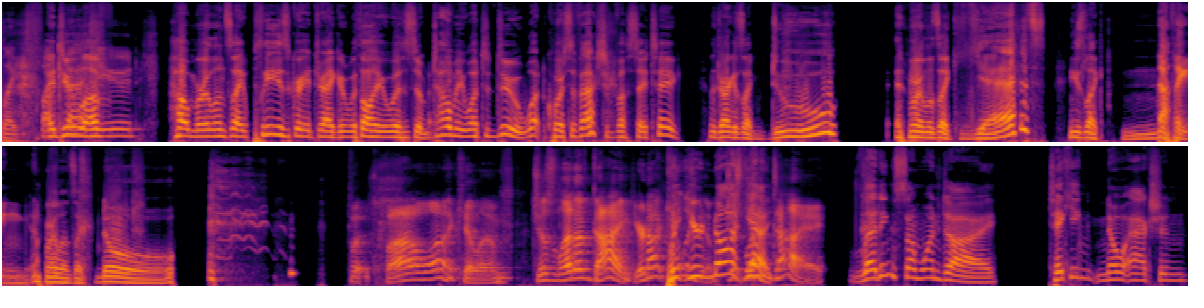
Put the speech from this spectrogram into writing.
Like fuck I do that, love- dude. How Merlin's like, "Please, great dragon, with all your wisdom, tell me what to do. What course of action must I take?" And the dragon's like, "Do," and Merlin's like, "Yes." He's like, "Nothing," and Merlin's like, "No." But, but I don't want to kill him. Just let him die. You're not But you're him. not- Just let yeah. him die. letting someone die, taking no action,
